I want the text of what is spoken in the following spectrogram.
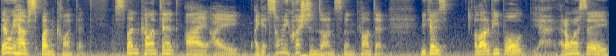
Then we have spun content. Spun content, I, I, I get so many questions on spun content because a lot of people, I don't want to say,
